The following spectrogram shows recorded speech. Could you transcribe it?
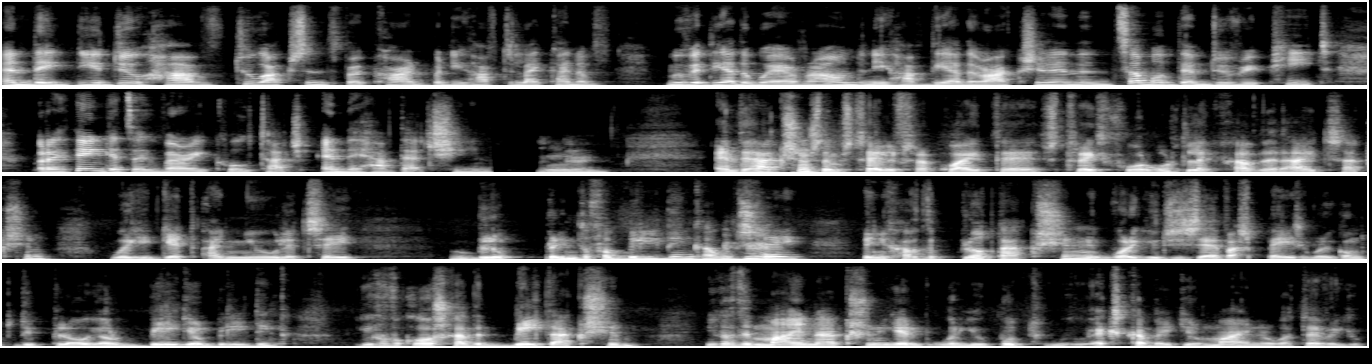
and they you do have two actions per card but you have to like kind of move it the other way around and you have the other action and then some of them do repeat but i think it's a very cool touch and they have that sheen mm. and the actions themselves are quite uh, straightforward like have the rights action where you get a new let's say blueprint of a building i would mm-hmm. say then you have the plot action where you reserve a space where you're going to deploy or build your building you of course have the build action you have the mine action where you put excavate your mine or whatever you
